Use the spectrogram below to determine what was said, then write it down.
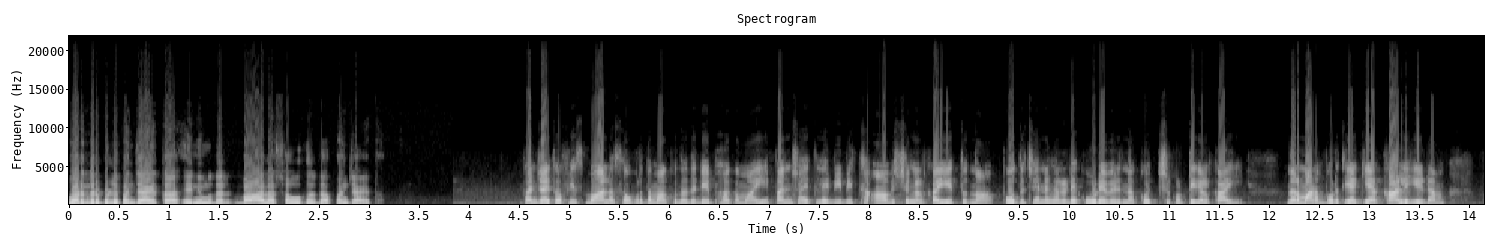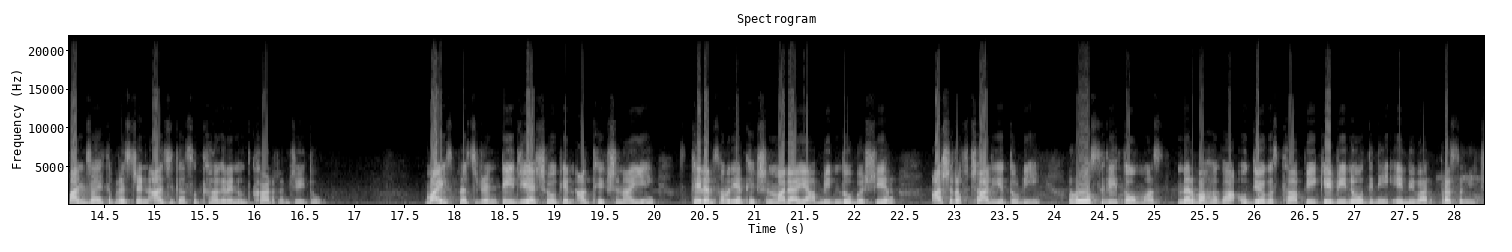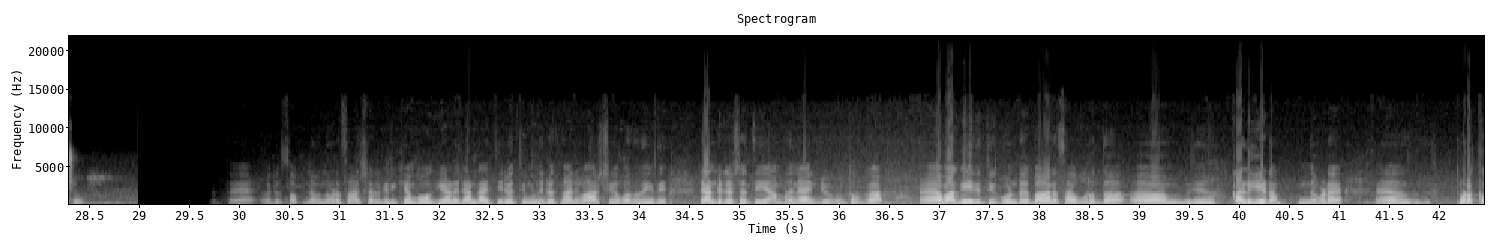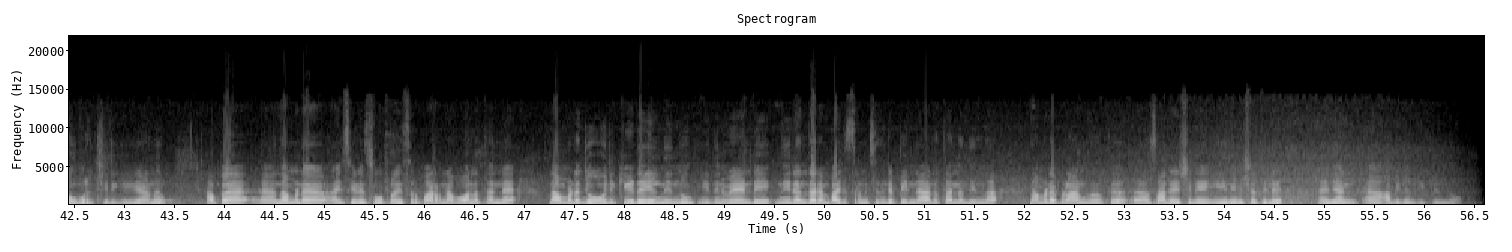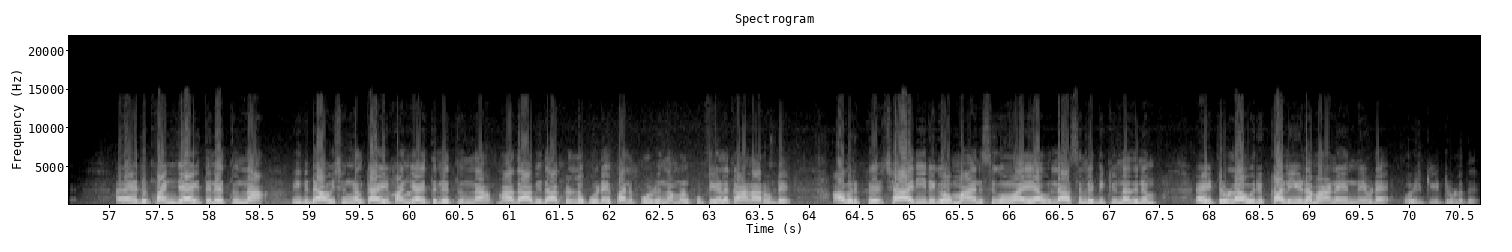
വരന്തരപ്പള്ളി പഞ്ചായത്ത് ഇനി മുതൽ ബാലസൗഹൃദ പഞ്ചായത്ത്. പഞ്ചായത്ത് ഓഫീസ് ബാലസൗഹൃദമാക്കുന്നതിന്റെ ഭാഗമായി പഞ്ചായത്തിലെ വിവിധ ആവശ്യങ്ങൾക്കായി എത്തുന്ന പൊതുജനങ്ങളുടെ കൂടെ വരുന്ന കൊച്ചുകുട്ടികൾക്കായി നിർമ്മാണം പൂർത്തിയാക്കിയ കളിയിടം പഞ്ചായത്ത് പ്രസിഡന്റ് അജിത സുധാകരൻ ഉദ്ഘാടനം ചെയ്തു. Vice president T G Ashokan അധ്യക്ഷനായി സ്ഥിരം സമിതി അധ്യക്ഷന്മാരായ ബിന്ദു ബഷീർ അഷറഫ് ചാലിയത്തൊടി റോസിലി തോമസ് നിർവാഹക ഉദ്യോഗസ്ഥ പി കെ വിനോദിനി എന്നിവർ പ്രസംഗിച്ചു. ഇന്നത്തെ ഒരു സ്വപ്നം നമ്മുടെ സാക്ഷാത്കരിക്കാൻ പോവുകയാണ്. രണ്ടായിരത്തി ഇരുപത്തി മൂന്ന് ഇരുപത്തിനാല് വാർഷിക പദ്ധതിയിൽ രണ്ട് ലക്ഷത്തി അമ്പതിനായിരം രൂപ തുക വകയിരുത്തിക്കൊണ്ട് ബാലസൗഹൃദ കളിയിടം ഇന്നിവിടെ തുടക്കം കുറിച്ചിരിക്കുകയാണ്. അപ്പോൾ നമ്മുടെ ഐ സി ഡി സൂപ്പർവൈസർ പറഞ്ഞ പോലെ തന്നെ നമ്മുടെ ജോലിക്കിടയിൽ നിന്നും ഇതിനു വേണ്ടി നിരന്തരം പരിശ്രമിച്ചതിന്റെ പിന്നാലെ തന്നെ നിന്ന നമ്മുടെ പ്ലാനർക്ക് സലേഷിനെ ഈ നിമിഷത്തിൽ ഞാൻ അഭിനന്ദിക്കുന്നു. അതായത് പഞ്ചായത്തിലെത്തുന്ന വിവിധ ആവശ്യങ്ങൾക്കായി പഞ്ചായത്തിലെത്തുന്ന മാതാപിതാക്കളുടെ കൂടെ പലപ്പോഴും നമ്മൾ കുട്ടികളെ കാണാറുണ്ട്. അവർക്ക് ശാരീരികവും മാനസികവുമായ ഉല്ലാസം ലഭിക്കുന്നതിനും ആയിട്ടുള്ള ഒരു കളിയിടമാണ് ഇന്നിവിടെ ഒരുക്കിയിട്ടുള്ളത്.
